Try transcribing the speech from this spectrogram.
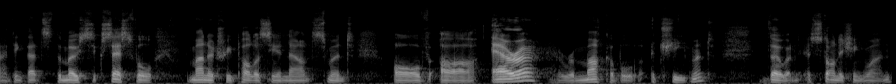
I think that's the most successful monetary policy announcement of our era, a remarkable achievement though an astonishing one.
